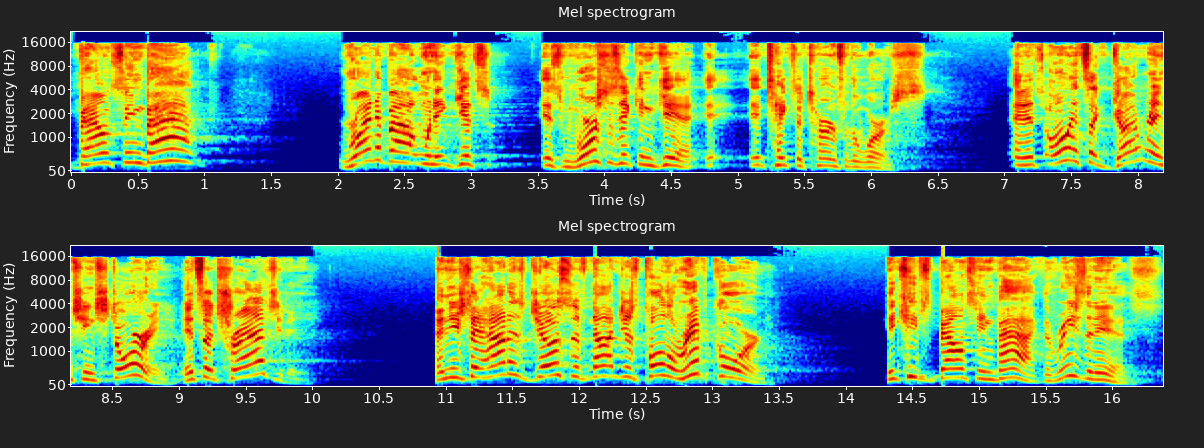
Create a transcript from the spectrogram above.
bouncing back? Right about when it gets as worse as it can get, it, it takes a turn for the worse. And it's only, it's a gut wrenching story. It's a tragedy. And you say, how does Joseph not just pull the ripcord? He keeps bouncing back. The reason is,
